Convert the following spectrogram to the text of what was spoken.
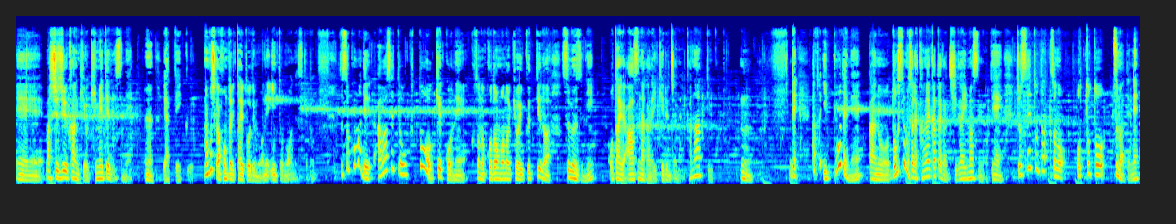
えー、まあ、主従関係を決めてですね、うん、やっていく。まあ、もしくは本当に対等でもね、いいと思うんですけど。そこまで合わせておくと、結構ね、その子供の教育っていうのはスムーズにお互い合わせながらいけるんじゃないかなっていうこと。うん。で、あと一方でね、あの、どうしてもそれは考え方が違いますので、女性とだ、その、夫と妻でね、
